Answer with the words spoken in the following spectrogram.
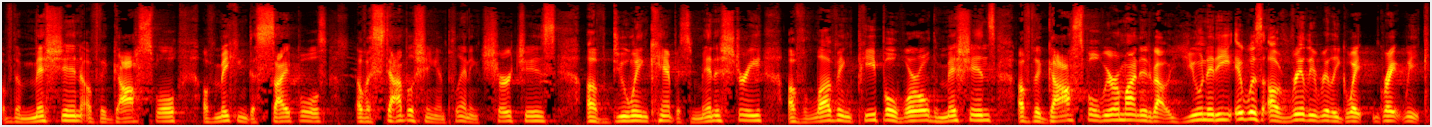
of the mission of the gospel, of making disciples, of establishing and planting churches, of doing campus ministry, of loving people, world missions, of the gospel. We were reminded about unity. It was a really, really great, great week.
